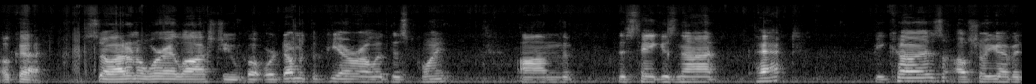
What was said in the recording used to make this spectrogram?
Okay, so I don't know where I lost you, but we're done with the PRL at this point. Um, the, this tank is not packed because I'll show you I have a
